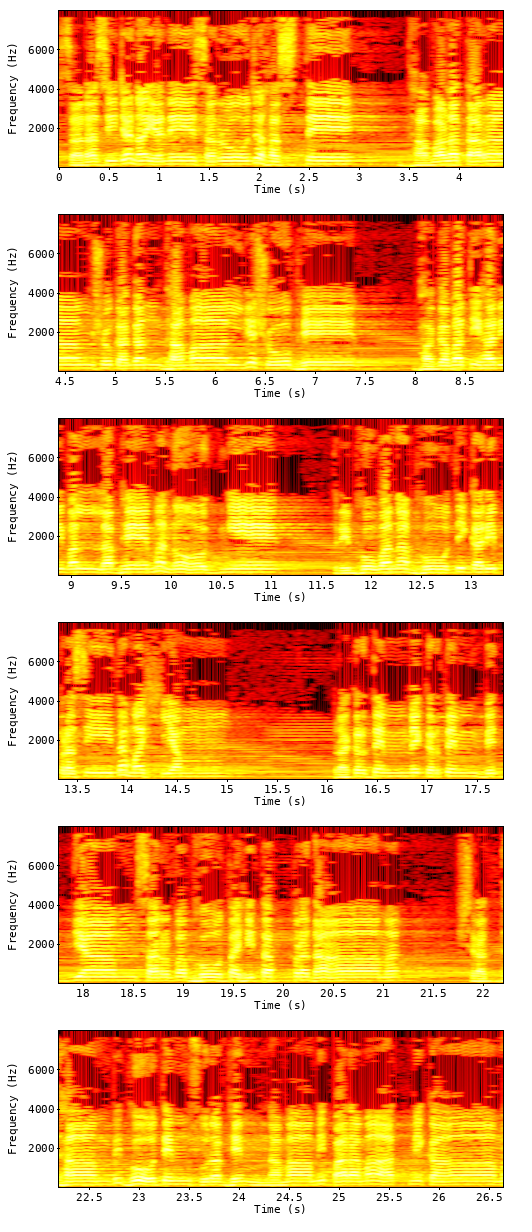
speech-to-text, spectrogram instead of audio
सरसिजनयने सरोजहस्ते धवलतराम् शुकगन्धमाल्यशोभे। भगवति हरिवल्लभे मनोज्ञे त्रिभुवनभूतिकरि प्रसीद मह्यम् प्रकृतिम् विकृतिम् विद्याम् सर्वभूतहितप्रदाम्। श्रद्धाम् विभूतिम् सुरभिम् नमामि परमात्मिकाम्।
